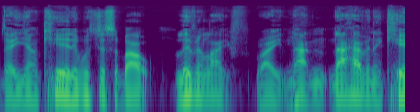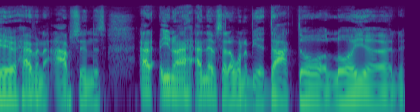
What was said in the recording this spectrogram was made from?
that young kid, it was just about living life, right? Not not having a care, having an option. This, I, you know, I, I never said I want to be a doctor or a lawyer, and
